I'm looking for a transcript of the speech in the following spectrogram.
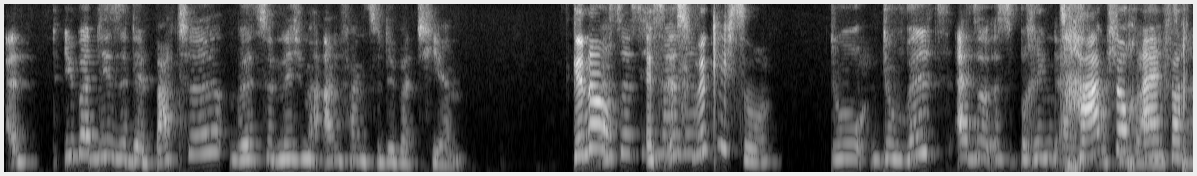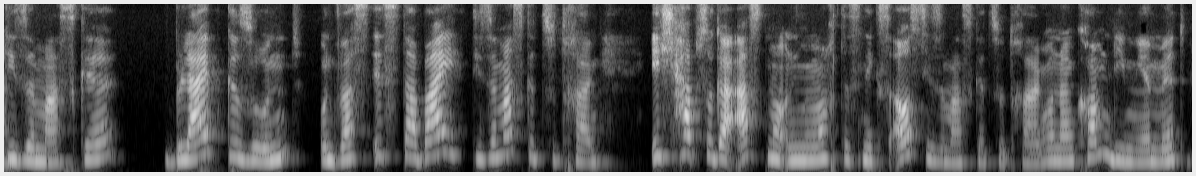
äh, Über diese Debatte willst du nicht mehr anfangen zu debattieren. Genau. Weißt du, es meine? ist wirklich so. Du, du willst, also es bringt Trag doch einfach diese Maske, bleib gesund und was ist dabei, diese Maske zu tragen? Ich habe sogar Asthma und mir macht es nichts aus, diese Maske zu tragen. Und dann kommen die mir mit,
